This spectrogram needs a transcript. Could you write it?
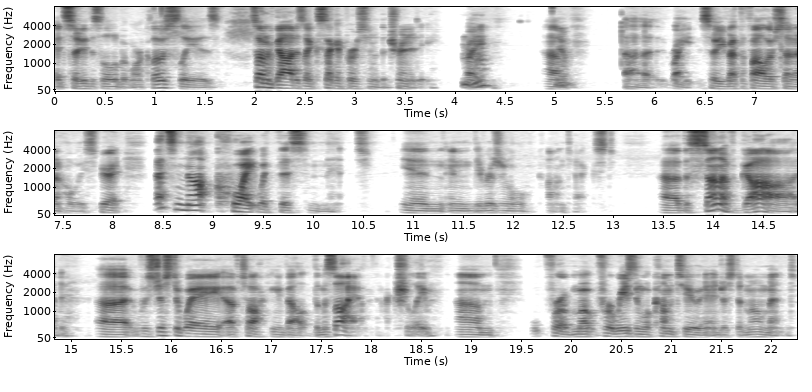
I'd studied this a little bit more closely, is Son of God is like second person of the Trinity, right? Mm-hmm. Um, uh, right. So you've got the Father, Son, and Holy Spirit. That's not quite what this meant in in the original context. Uh, the Son of God uh, was just a way of talking about the Messiah, actually, um, for a mo- for a reason we'll come to in, in just a moment.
